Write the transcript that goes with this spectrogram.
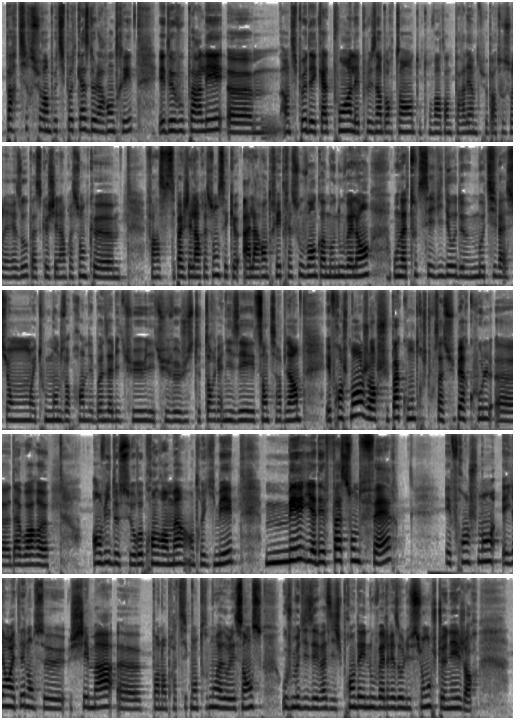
partir sur un petit podcast de la rentrée et de vous parler euh, un petit peu des quatre points les plus importants dont on va entendre parler un petit peu partout sur les réseaux parce que j'ai l'impression que, enfin, c'est pas que j'ai l'impression, c'est qu'à la rentrée, très souvent, comme au Nouvel An, on a toutes ces vidéos de motivation et tout le monde veut reprendre les bonnes habitudes et tu veux juste t'organiser et te sentir bien. Et franchement, genre, je suis pas contre, je trouve ça super cool euh, d'avoir envie de se reprendre en main, entre guillemets. Mais il y a des façons de faire. Et franchement, ayant été dans ce schéma euh, pendant pratiquement toute mon adolescence, où je me disais, vas-y, je prends des nouvelles résolutions, je tenais genre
